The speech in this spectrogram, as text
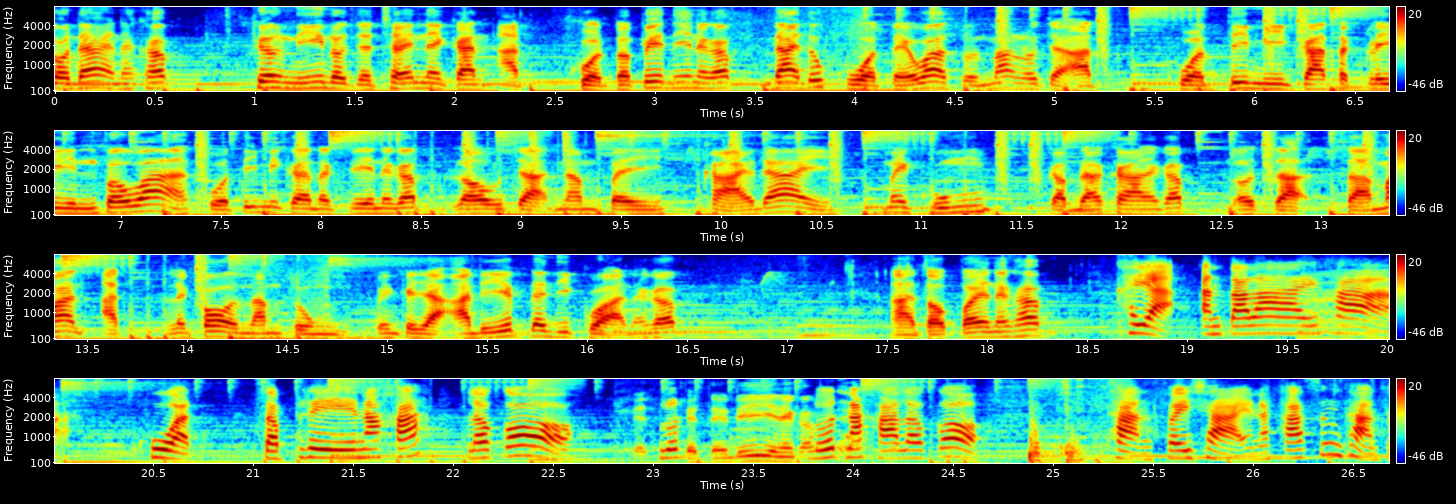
ก็ได้นะครับ เครื่องนี้เราจะใช้ในการอัดขวดประเภทนี้นะครับ ได้ทุกขวดแต่ว่าส่วนมากเราจะอัดขวดที่มีการสกรีน เพราะว่าขวดที่มีการสกรีนนะครับ เราจะนำไปขายได้ไม่คุ้มกับราคานะครับ เราจะสามารถอัดและก็นำส่งเป็นขยะ RDF ได้ดีกว่านะครับ อ่าต่อไปนะครับ ขยะอันตรายค่ะ ขวดสเปรย์นะคะ แล้วก็รถแบตเตอรี่นะครับรถนะคะ แล้วก็ถ่านไฟฉายนะคะ ซึ่งถ่านไฟ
